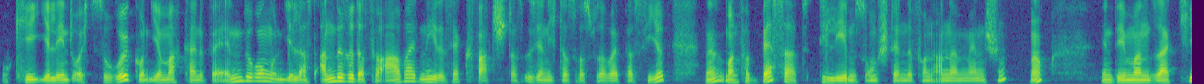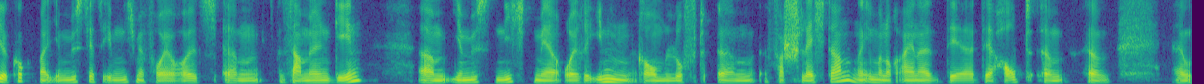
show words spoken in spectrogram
okay, ihr lehnt euch zurück und ihr macht keine Veränderung und ihr lasst andere dafür arbeiten. Nee, das ist ja Quatsch. Das ist ja nicht das, was dabei passiert. Ne? Man verbessert die Lebensumstände von anderen Menschen. Ne? indem man sagt, hier, guckt mal, ihr müsst jetzt eben nicht mehr Feuerholz ähm, sammeln gehen. Ähm, ihr müsst nicht mehr eure Innenraumluft ähm, verschlechtern. Ne, immer noch einer der, der Haupt ähm, äh, äh,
